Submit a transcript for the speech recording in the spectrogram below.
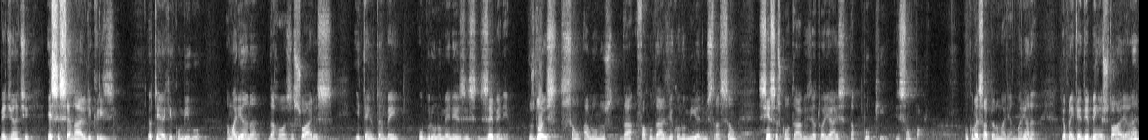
mediante esse cenário de crise. Eu tenho aqui comigo a Mariana da Rosa Soares e tenho também o Bruno Menezes Zebeni. Os dois são alunos da Faculdade de Economia, Administração, Ciências Contábeis e Atuariais da PUC de São Paulo. Vamos começar pela Mariana. Mariana, deu para entender bem a história, né?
